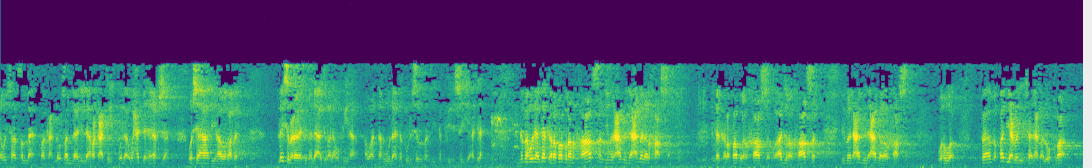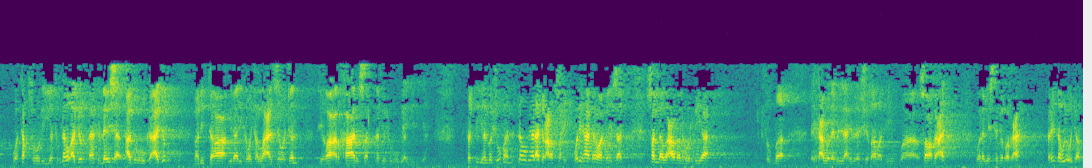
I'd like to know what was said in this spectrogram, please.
لو إنسان صلى ركع لو صلى لله ركعتين ولا وحدث نفسه وسهى فيها وغفل ليس معنى ذلك لا أجر له فيها أو أنه لا تكون سببا لتكفير السيئات لا. إنما هنا ذكر فضلا خاصا لمن عمل عملا خاصا. ذكر فضلا خاصا وأجرا خاصا لمن عمل عملا خاصا. وهو فقد يعمل الإنسان أعمال أخرى وتقصر نيته. له أجر لكن ليس أجره كأجر من ابتغى بذلك وجه الله عز وجل ابتغاء خالصا لم يشبه بأي نية. فالنية المشوبة له بها الأجر على الصحيح. ولهذا لو أن الإنسان صلى وعرض له الرياء ثم تعوذ بالله من الشيطان الرجيم وصرف عنه ولم يستمر معه فإنه يؤجر.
